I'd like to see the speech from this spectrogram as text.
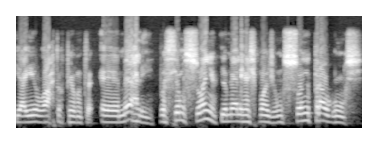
E aí o Arthur pergunta: é, Merlin, você é um sonho? E o Merlin responde: um sonho para alguns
